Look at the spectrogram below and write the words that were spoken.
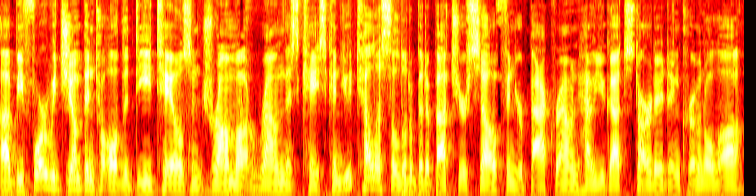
Uh, before we jump into all the details and drama around this case, can you tell us a little bit about yourself and your background, how you got started in criminal law?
